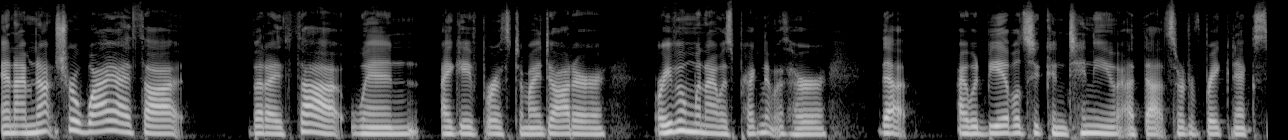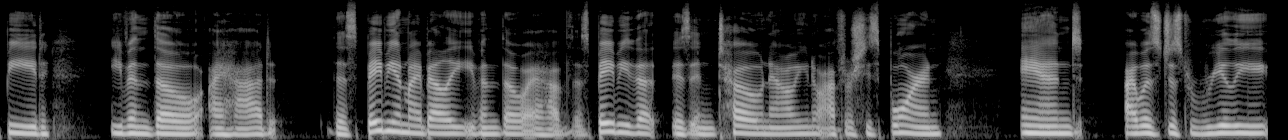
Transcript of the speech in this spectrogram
And I'm not sure why I thought, but I thought when I gave birth to my daughter, or even when I was pregnant with her, that I would be able to continue at that sort of breakneck speed even though I had this baby in my belly, even though I have this baby that is in tow now, you know, after she's born. And I was just really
